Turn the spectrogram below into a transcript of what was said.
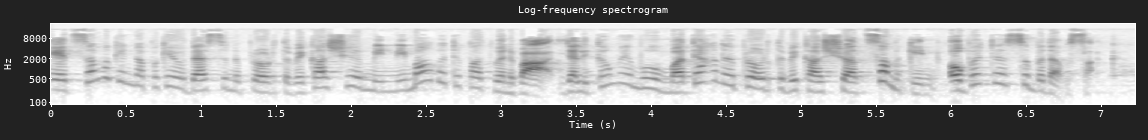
ඒත් සමගින් අපගේ උදැසන ප්‍රවෘත්ත විකාශය මින් නිමාවට පත්වනවා. යළිතම එමු මධ්‍යහන ප්‍රවෘත්ත විකාශයත් සමගින් ඔබට සුබ දවසක්.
